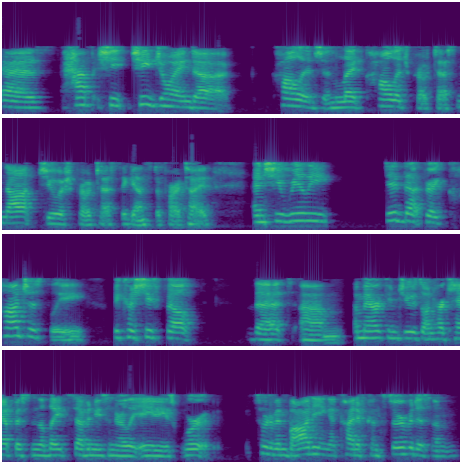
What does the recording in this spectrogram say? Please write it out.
as happy. She she joined a college and led college protests, not Jewish protests against apartheid, and she really did that very consciously because she felt that um, American Jews on her campus in the late 70s and early 80s were sort of embodying a kind of conservatism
